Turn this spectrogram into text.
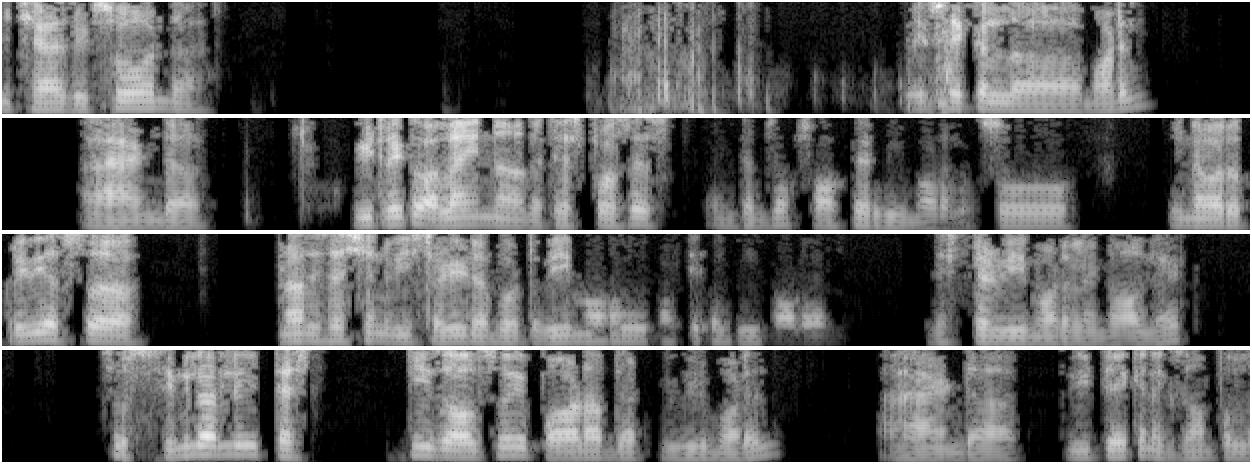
which has its own life cycle uh, model and uh, we try to align uh, the test process in terms of software V model. So in our previous uh, another session we studied about V model, multiple V model, nested V model and all that. So similarly test is also a part of that V model and we take an example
